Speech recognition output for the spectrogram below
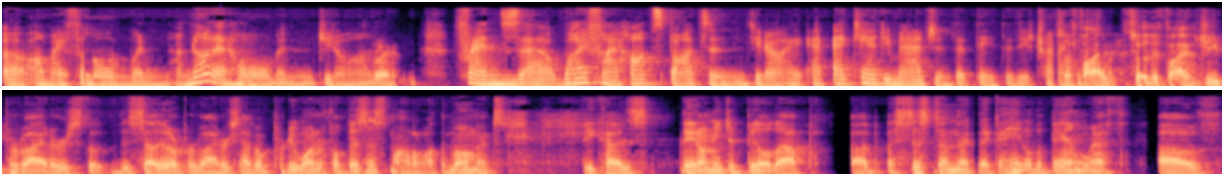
uh, on my phone when I'm not at home and you know right. friends uh, Wi-Fi hotspots and you know I, I can't imagine that they that they try. So five so the five G providers the, the cellular providers have a pretty wonderful business model at the moment because they don't need to build up a, a system that, that can handle the bandwidth of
